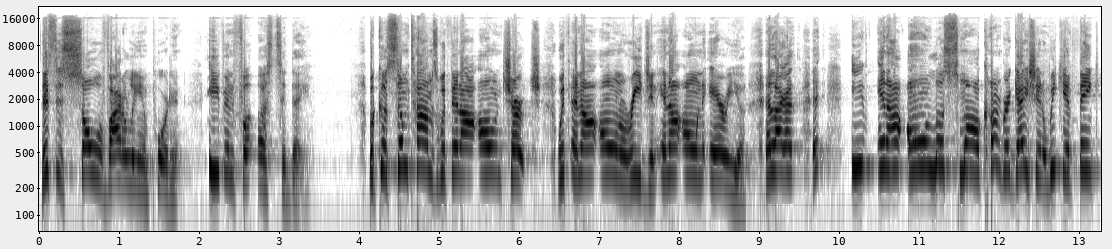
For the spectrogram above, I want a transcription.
This is so vitally important, even for us today. Because sometimes within our own church, within our own region, in our own area, and like I, eh, in our own little small congregation, we can think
